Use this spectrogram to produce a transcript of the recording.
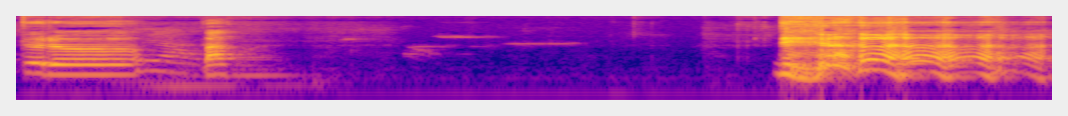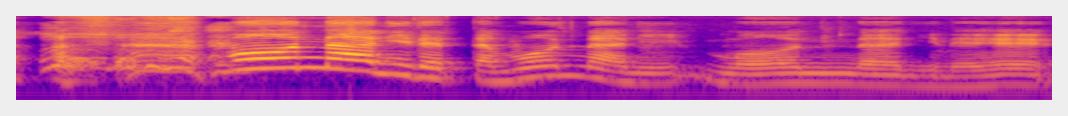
뚜루 빡 못난이 됐다. 못난이. 못난이네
